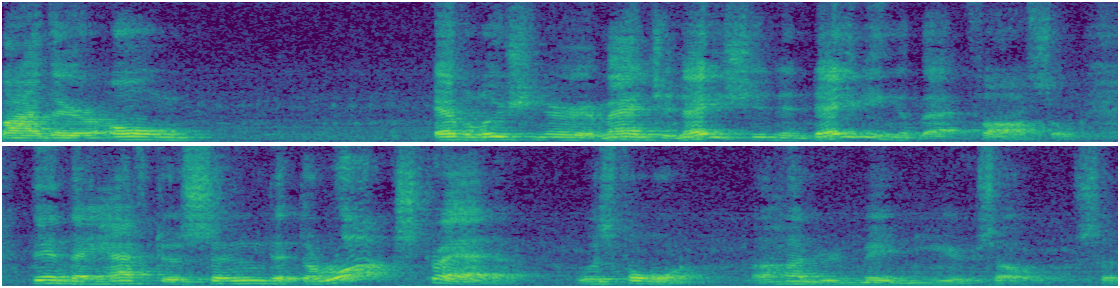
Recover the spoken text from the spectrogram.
by their own evolutionary imagination and dating of that fossil, then they have to assume that the rock strata was formed 100 million years old. So,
